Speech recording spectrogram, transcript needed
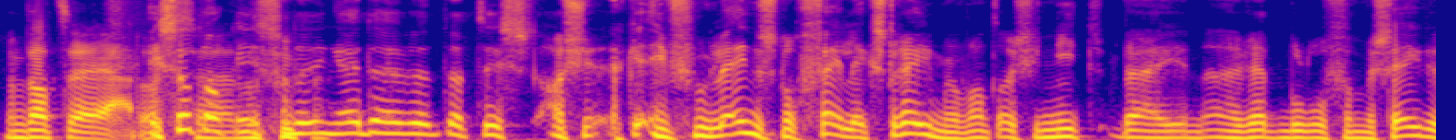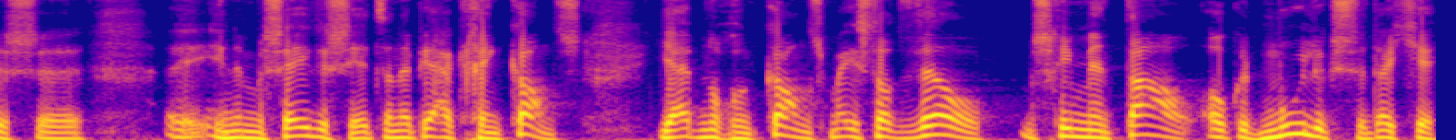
En dat, eh, ja, dat is dat ook een van de dingen? Dat is, als je, in Formule 1 is het nog veel extremer. Want als je niet bij een, Red Bull of een Mercedes eh, in een Mercedes zit, dan heb je eigenlijk geen kans. Jij hebt nog een kans, maar is dat wel misschien mentaal ook het moeilijkste? Dat je,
